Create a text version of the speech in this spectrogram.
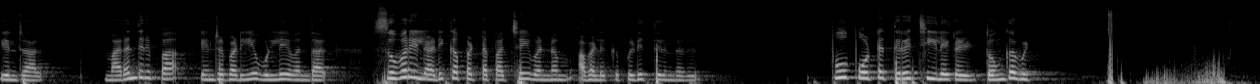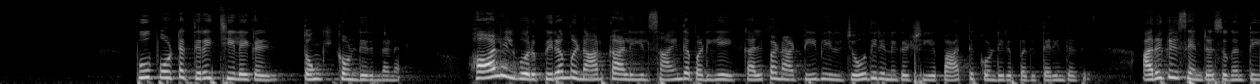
என்றாள். மறந்திருப்பா என்றபடியே உள்ளே வந்தாள். சுவரில் அடிக்கப்பட்ட பச்சை வண்ணம் அவளுக்கு பிடித்திருந்தது. பூ போட்ட திரைச்சீலைகள் தொங்க விட் பூ போட்ட திரைச்சீலைகள் தொங்கிக் கொண்டிருந்தன. ஹாலில் ஒரு பிரம்பு நாற்காலியில் சாய்ந்தபடியே கல்பனா டிவியில் ஜோதிட நிகழ்ச்சியை பார்த்து கொண்டிருப்பது தெரிந்தது. அருகில் சென்ற சுகந்தி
